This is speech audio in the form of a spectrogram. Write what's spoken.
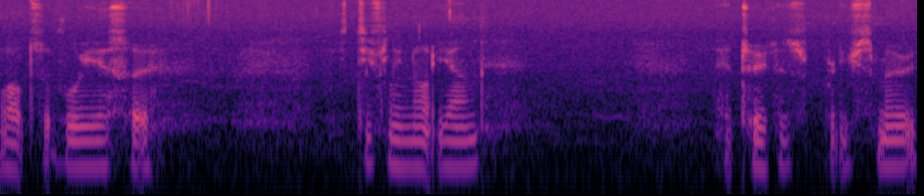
lots of wear so he's definitely not young. That tooth is pretty smooth.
